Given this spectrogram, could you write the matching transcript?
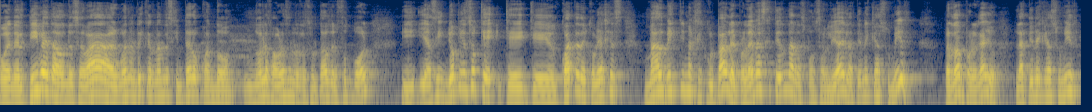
o en el Tíbet a donde se va el buen Enrique Hernández Quintero cuando no le favorecen los resultados del fútbol. Y, así, yo pienso que, que, el cuate de Coviaje es más víctima que culpable. El problema es que tiene una responsabilidad y la tiene que asumir. Perdón por el gallo, la tiene que asumir.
